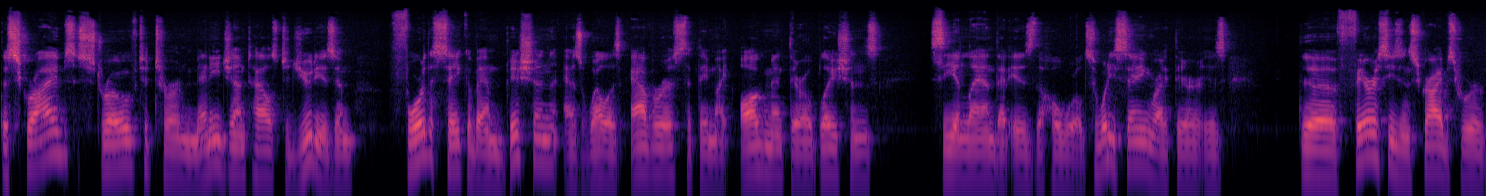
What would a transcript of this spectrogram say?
The scribes strove to turn many Gentiles to Judaism for the sake of ambition as well as avarice, that they might augment their oblations, sea and land, that is the whole world. So, what he's saying right there is the Pharisees and scribes who were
